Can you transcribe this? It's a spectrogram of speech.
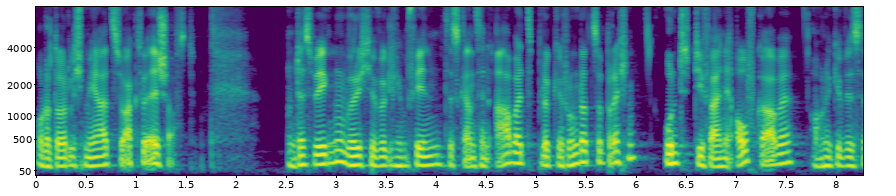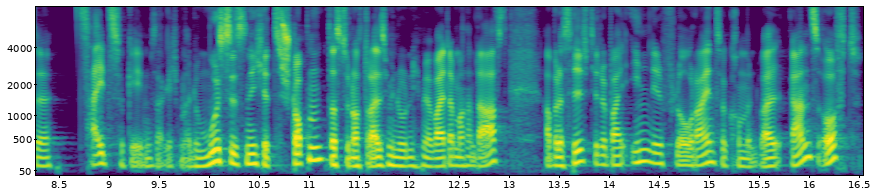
Oder deutlich mehr, als du aktuell schaffst. Und deswegen würde ich dir wirklich empfehlen, das Ganze in Arbeitsblöcke runterzubrechen und dir für eine Aufgabe auch eine gewisse Zeit zu geben, sage ich mal. Du musst es nicht jetzt stoppen, dass du nach 30 Minuten nicht mehr weitermachen darfst, aber das hilft dir dabei, in den Flow reinzukommen, weil ganz oft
